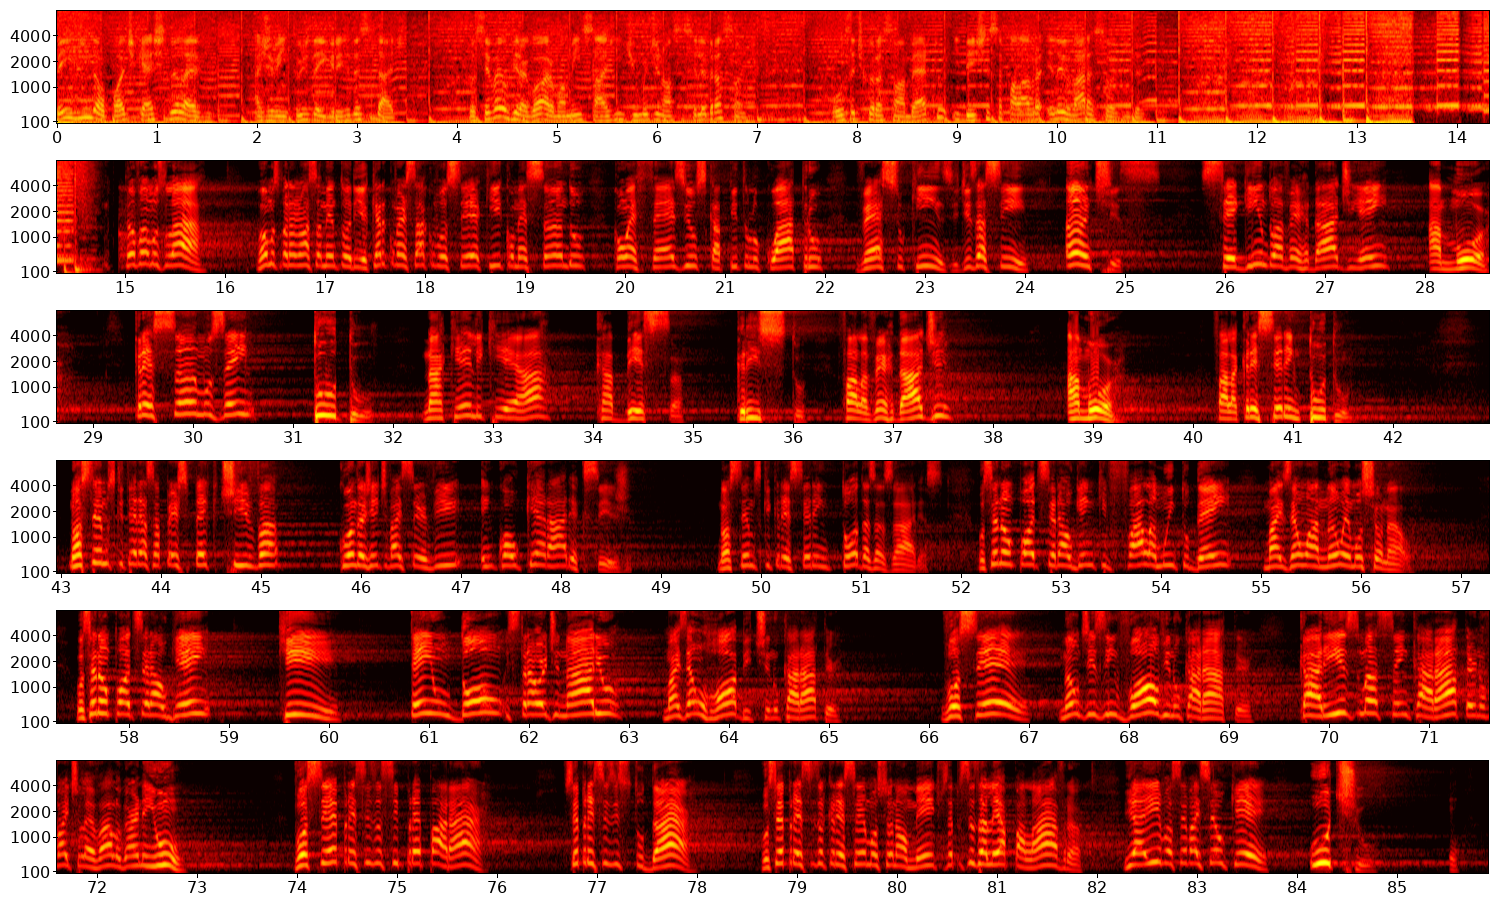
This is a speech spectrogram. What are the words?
Bem-vindo ao podcast do Eleve, a juventude da igreja da cidade. Você vai ouvir agora uma mensagem de uma de nossas celebrações. Ouça de coração aberto e deixe essa palavra elevar a sua vida. Então vamos lá, vamos para a nossa mentoria. Quero conversar com você aqui, começando com Efésios capítulo 4, verso 15. Diz assim: Antes, seguindo a verdade em amor, cresçamos em tudo naquele que é a cabeça, Cristo. Fala verdade, amor. Fala crescer em tudo. Nós temos que ter essa perspectiva quando a gente vai servir em qualquer área que seja. Nós temos que crescer em todas as áreas. Você não pode ser alguém que fala muito bem, mas é um anão emocional. Você não pode ser alguém que tem um dom extraordinário, mas é um hobbit no caráter. Você não desenvolve no caráter. Carisma sem caráter não vai te levar a lugar nenhum. Você precisa se preparar, você precisa estudar, você precisa crescer emocionalmente, você precisa ler a palavra, e aí você vai ser o que? Útil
